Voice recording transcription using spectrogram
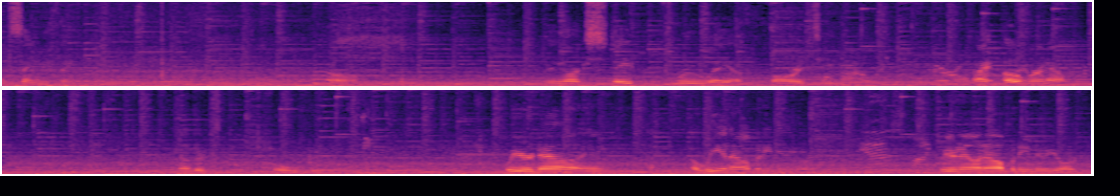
Doesn't say anything. Oh. New York State Thruway Authority. Alright, over and out. Another toll booth. We are now in. Are we in Albany, New York? Yes. We are now in Albany, New York.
